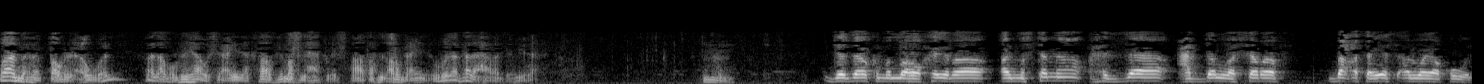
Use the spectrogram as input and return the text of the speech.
وأما في الطور الأول فالأمر فيها أوسع إذا اقتضت المصلحة إسقاطه في الأربعين الأولى فلا حرج في ذلك نعم. جزاكم الله خيرا المستمع هزاء عبد الله الشرف بعث يسأل ويقول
